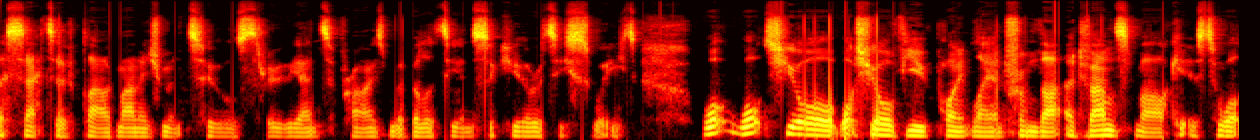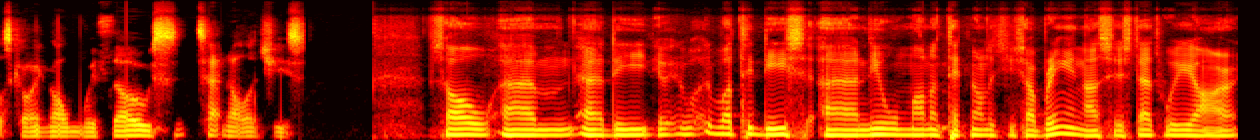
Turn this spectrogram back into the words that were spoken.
a set of cloud management tools through the enterprise mobility and security suite. What, what's your what's your viewpoint, Leon, from that advanced market as to what's going on with those technologies? So um, uh, the what these uh, new modern technologies are bringing us is that we are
